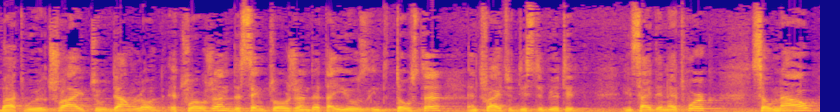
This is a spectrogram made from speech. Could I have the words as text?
but we will try to download a Trojan, the same Trojan that I use in the toaster, and try to distribute it inside the network. So now,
